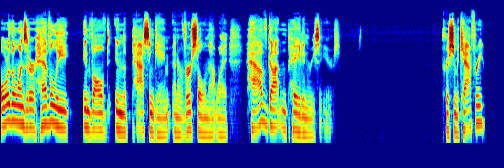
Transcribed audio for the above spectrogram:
or the ones that are heavily involved in the passing game and are versatile in that way have gotten paid in recent years. Christian McCaffrey,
